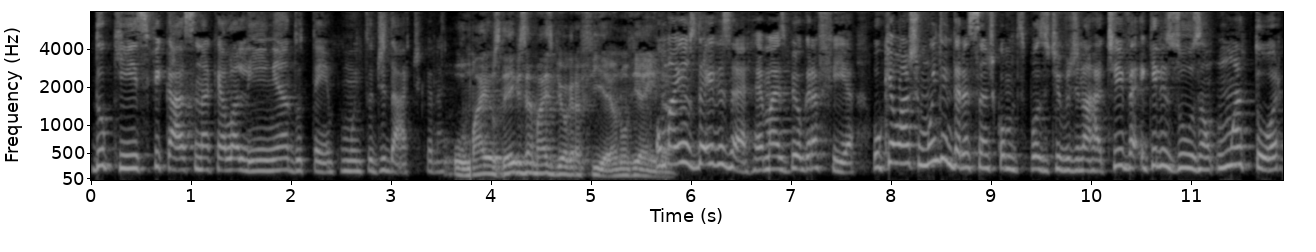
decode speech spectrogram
do que se ficasse naquela linha do tempo muito didática, né? O Miles Davis é mais biografia, eu não vi ainda. O Miles Davis é, é mais biografia. O que eu acho muito interessante como dispositivo de narrativa é que eles usam um ator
